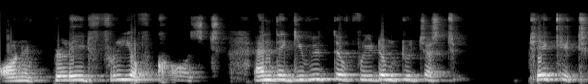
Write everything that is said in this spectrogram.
on a plate free of cost. And they give you the freedom to just take it.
